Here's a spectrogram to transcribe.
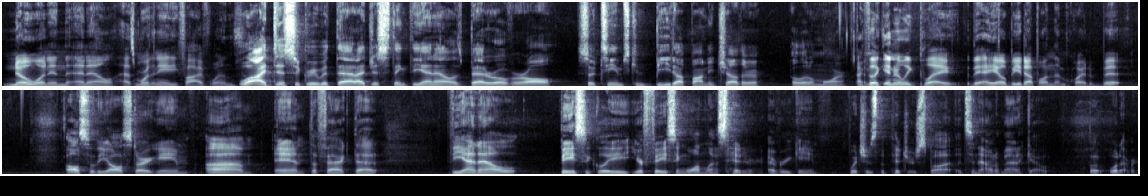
No one in the NL has more than 85 wins. Well, I disagree with that. I just think the NL is better overall, so teams can beat up on each other a little more. I feel like interleague play, the AL beat up on them quite a bit. Also the All Star game, um, and the fact that the NL basically you're facing one less hitter every game, which is the pitcher's spot. It's an automatic out, but whatever.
